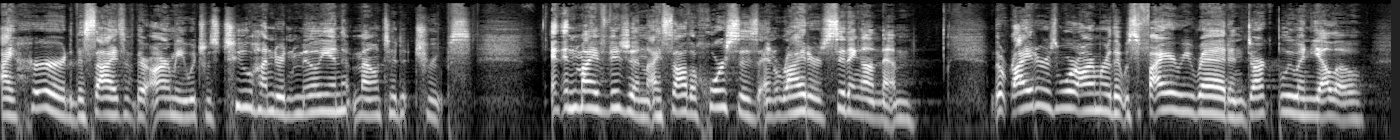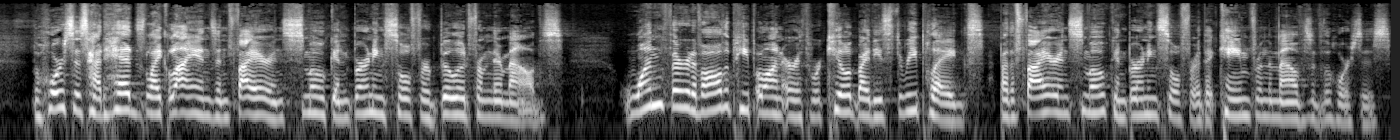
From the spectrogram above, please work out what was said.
I heard the size of their army, which was 200 million mounted troops. And in my vision, I saw the horses and riders sitting on them. The riders wore armor that was fiery red and dark blue and yellow. The horses had heads like lions, and fire and smoke and burning sulfur billowed from their mouths. One third of all the people on earth were killed by these three plagues, by the fire and smoke and burning sulfur that came from the mouths of the horses.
